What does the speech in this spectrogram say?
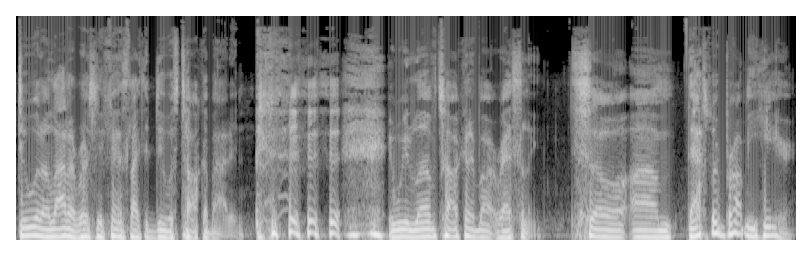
do what a lot of wrestling fans like to do is talk about it. we love talking about wrestling. So um, that's what brought me here.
